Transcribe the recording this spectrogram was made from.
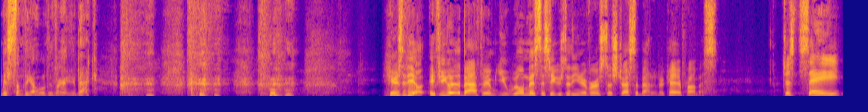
missed something. I can get back. Here's the deal if you go to the bathroom, you will miss the secrets of the universe, so stress about it, okay? I promise. Just say,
